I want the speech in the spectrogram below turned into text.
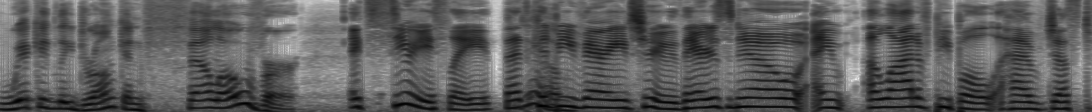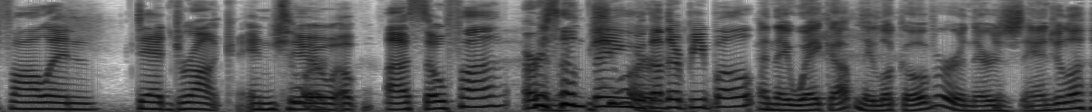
wickedly drunk and fell over. It's seriously that Yeah. could be very true. There's no. I, a lot of people have just fallen dead drunk into Sure. a, a sofa or something with other people. And they wake up and they look over and there's Angela.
